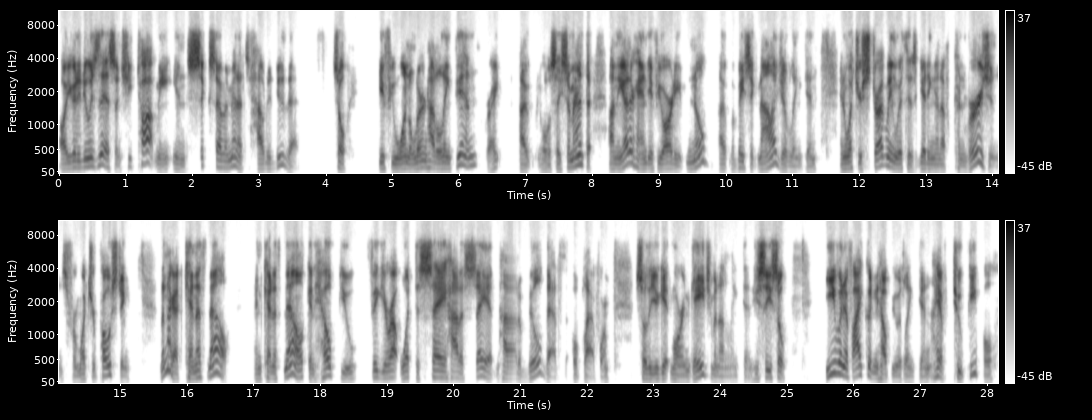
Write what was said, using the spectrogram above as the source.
all you got to do is this. And she taught me in six, seven minutes how to do that. So if you want to learn how to LinkedIn, right? I will say Samantha. On the other hand, if you already know a basic knowledge of LinkedIn and what you're struggling with is getting enough conversions from what you're posting, then I got Kenneth Nell. And Kenneth Nell can help you figure out what to say, how to say it, and how to build that whole platform so that you get more engagement on LinkedIn. You see, so even if I couldn't help you with LinkedIn, I have two people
